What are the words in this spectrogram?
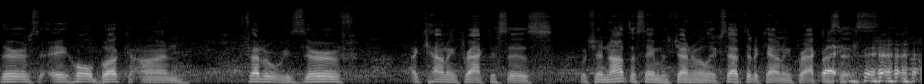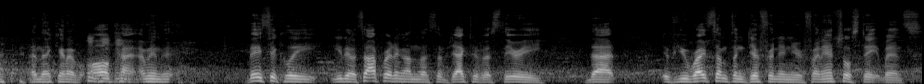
there's a whole book on Federal Reserve accounting practices, which are not the same as generally accepted accounting practices. and they can have all kind. I mean, basically, you know, it's operating on the subjectivist theory that if you write something different in your financial statements,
